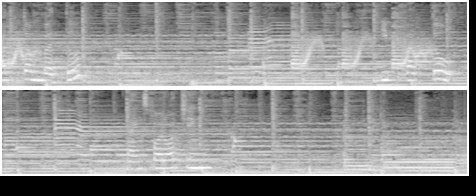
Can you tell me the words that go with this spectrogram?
ಹತ್ತೊಂಬತ್ತು ಇಪ್ಪತ್ತು ಥ್ಯಾಂಕ್ಸ್ ಫಾರ್ ವಾಚಿಂಗ್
